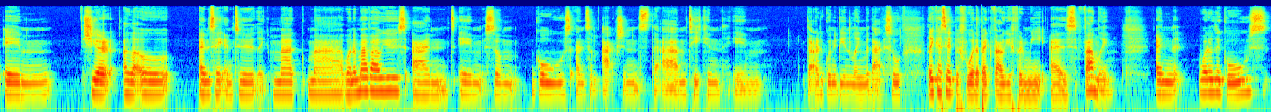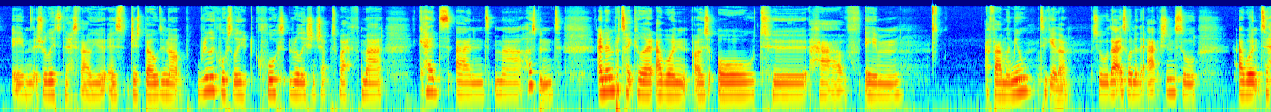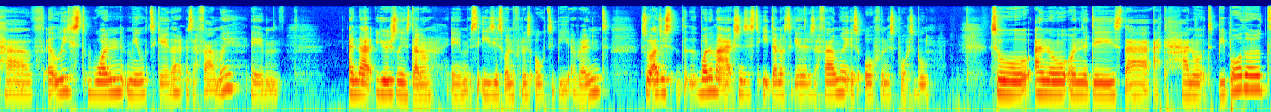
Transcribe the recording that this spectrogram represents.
um, share a little insight into like my my one of my values and um, some goals and some actions that I'm taking um, that are going to be in line with that. So, like I said before, a big value for me is family, and one of the goals um, that's related to this value is just building up really closely close relationships with my kids and my husband. And in particular, I want us all to have um, a family meal together. So that is one of the actions. So I want to have at least one meal together as a family. Um, and that usually is dinner. Um, it's the easiest one for us all to be around. So I just one of my actions is to eat dinner together as a family as often as possible. So I know on the days that I cannot be bothered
